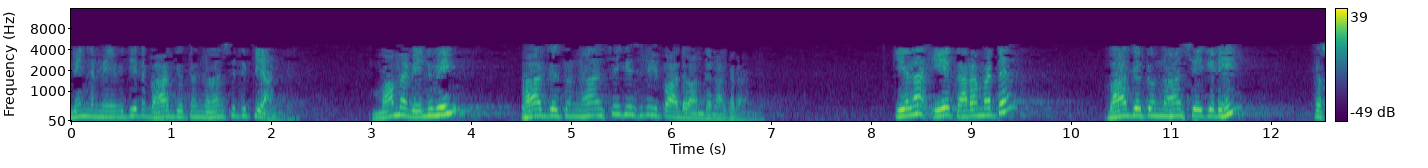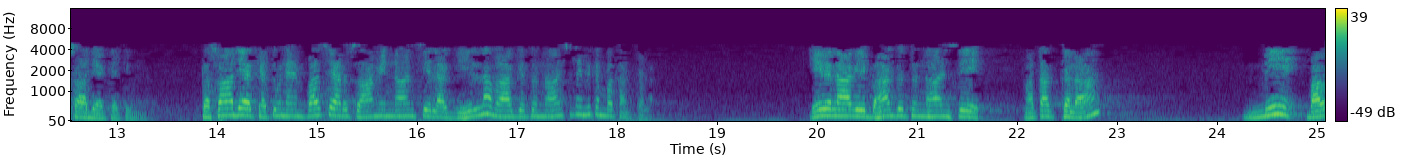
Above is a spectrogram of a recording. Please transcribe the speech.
මෙන්න මේ විදිහට භාග්‍යවතුන් වහන්සේට කියන්නේ. මම වෙනුවෙන් භාග්‍යවතුන් වහන්සේගේ ශ්‍රී පාද වන්දනා කරන්න. කියලා ඒ තරමට භාග්‍යවතුන් වහන්සේ කෙරෙහි ප්‍රසාදයක් ඇති වුණා. ප්‍රසාදයක් ඇති වුණාන් පස්සේ අර ස්වාමීන් වහන්සේලා ගිහිල්ලා භාග්‍යවතුන් වහන්සේට මේක මතක් කළා. ඒ වෙලාවේ භාග්‍යවතුන් වහන්සේ මතක් කළා මේ බව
